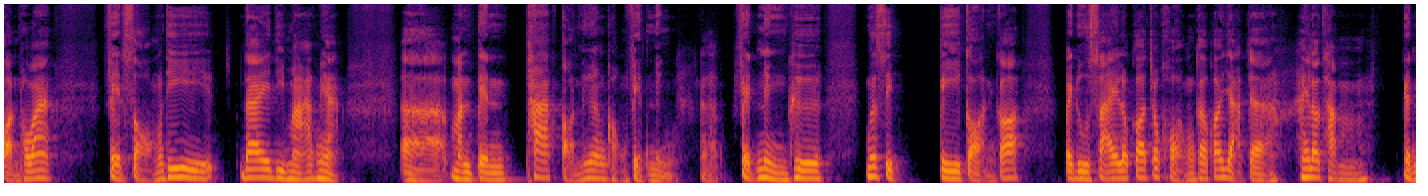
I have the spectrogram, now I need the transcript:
ก่อนเพราะว่า phase สองที่ได้ DEmark เนี่ย มันเป็นภาคต่อเนื่องของ phase หนึ่งนะครับ phase หนึ่งคือเมื่อ10ปีก่อนก็ไปดู site แล้วก็เจ้าของเขาก็อยากจะให้เราทำเป็น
